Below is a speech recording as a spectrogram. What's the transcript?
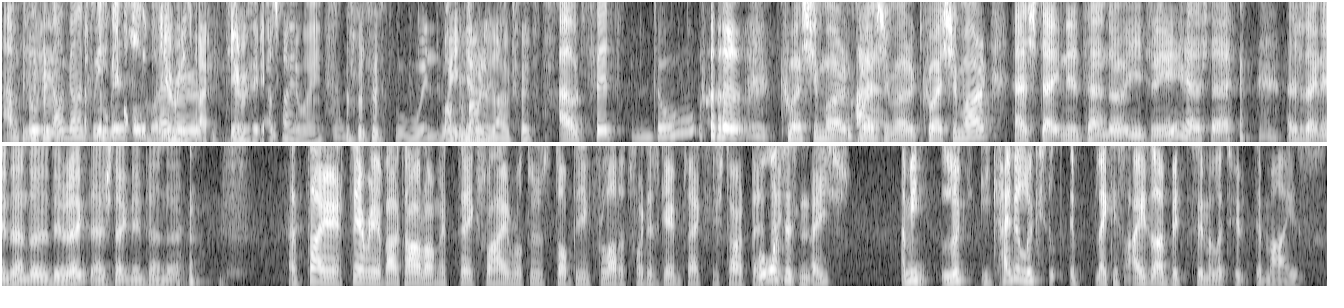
I'm totally not gonna That's tweet gonna be this. all the theories, by, theory videos, by the way. Wind Talking about his Waker. outfit. Outfit do? question mark, question mark, question mark. Hashtag Nintendo E3. Hashtag, hashtag Nintendo Direct. Hashtag Nintendo. Entire theory about how long it takes for Hyrule to stop being flooded for this game to actually start. but What was his n- place. I mean, look, he kind of looks like his eyes are a bit similar to Demise.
